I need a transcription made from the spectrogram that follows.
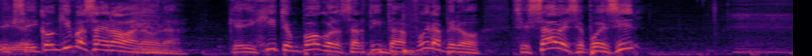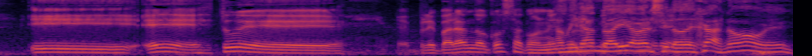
Ex- ¿Y con quién vas a grabar ahora? Que dijiste un poco los artistas afuera, pero ¿se sabe? ¿Se puede decir? Y eh, estuve preparando cosas con eso. Mirando ahí a ver si lo dejás, ¿no? Eh,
